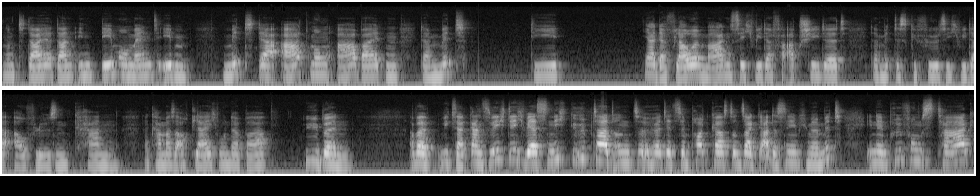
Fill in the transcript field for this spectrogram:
und daher dann in dem Moment eben mit der Atmung arbeiten, damit die ja, der flaue Magen sich wieder verabschiedet, damit das Gefühl sich wieder auflösen kann. Dann kann man es auch gleich wunderbar üben. Aber wie gesagt, ganz wichtig, wer es nicht geübt hat und hört jetzt den Podcast und sagt, ja, das nehme ich mir mit in den Prüfungstag,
